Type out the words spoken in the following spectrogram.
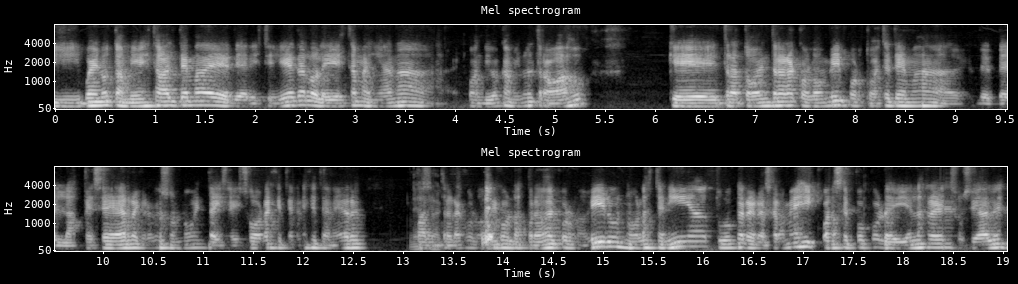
y bueno, también estaba el tema de, de Aristigueta, lo leí esta mañana cuando iba camino al trabajo, que trató de entrar a Colombia y por todo este tema de, de las PCR, creo que son 96 horas que tienes que tener para Exacto. entrar a Colombia con las pruebas del coronavirus, no las tenía, tuvo que regresar a México. Hace poco leí en las redes sociales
